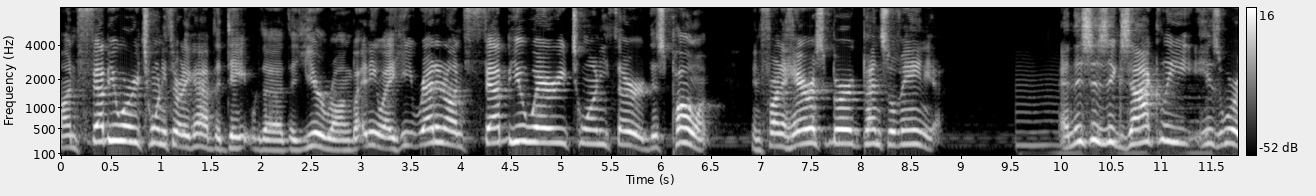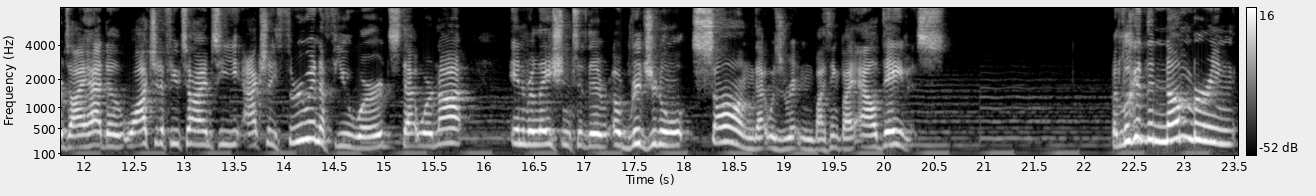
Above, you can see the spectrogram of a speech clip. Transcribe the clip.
on February 23rd. I have the date, the, the year wrong, but anyway, he read it on February 23rd, this poem, in front of Harrisburg, Pennsylvania. And this is exactly his words. I had to watch it a few times. He actually threw in a few words that were not in relation to the original song that was written, by, I think, by Al Davis. But look at the numbering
